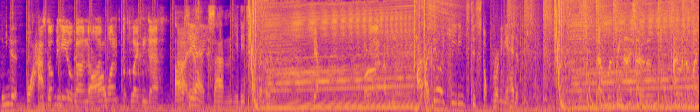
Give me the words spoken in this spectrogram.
be that what Who's happens. got the is heal gun? the I'm guard- one foot away from death. Ah, RCX, and you need to catch up with him. Alright. I, I feel like he needs to stop running ahead of me. That would be nice. I would, I would not mind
